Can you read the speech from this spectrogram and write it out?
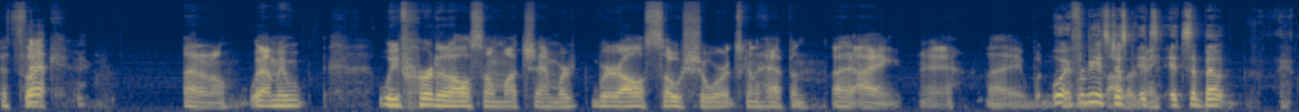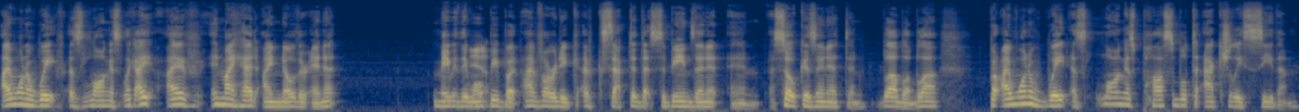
It's like, I don't know. I mean, we've heard it all so much, and we're we're all so sure it's gonna happen. I, I, eh, I wouldn't. Well, for me, it's just bother it's it's about. I want to wait as long as like I I've in my head I know they're in it. Maybe they won't Yeah. be, but I've already accepted that Sabine's in it and Ahsoka's in it and blah blah blah. But I want to wait as long as possible to actually see them.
